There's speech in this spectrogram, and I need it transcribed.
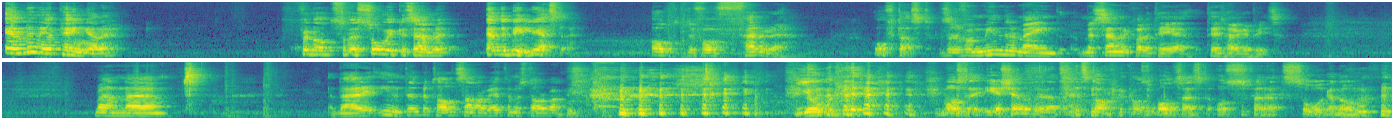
ännu mer pengar för något som är så mycket sämre än det billigaste. Och du får färre. Oftast. Så du får mindre mängd med sämre kvalitet till ett högre pris. Men eh, det här är inte ett betalt samarbete med Starbucks. Jo, måste erkänna nu att Starbucks har sponsrat oss för att såga dem.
